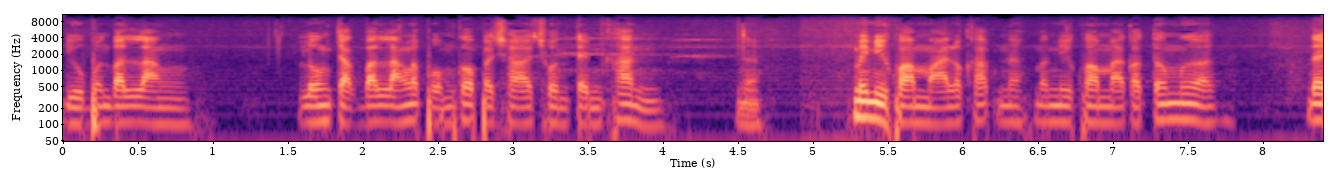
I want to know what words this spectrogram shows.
อยู่บนบัลลังก์ลงจากบัลลังก์แล้วผมก็ประชาชนเต็มขั้นนะไม่มีความหมายหรอกครับนะมันมีความหมายก็ต้องเมื่อได้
